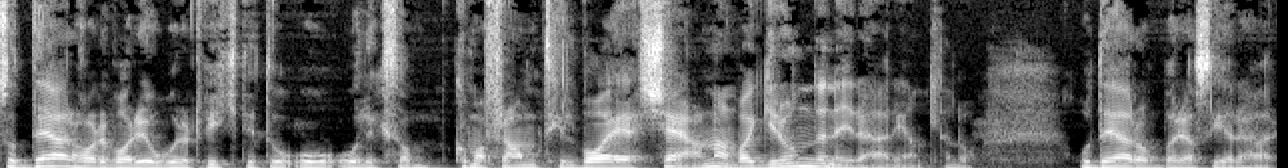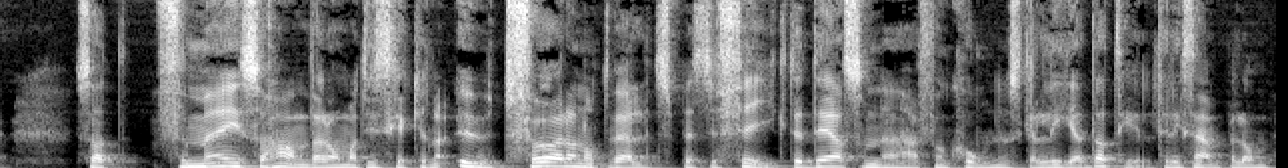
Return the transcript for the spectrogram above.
så där har det varit oerhört viktigt att, att, att liksom komma fram till vad är kärnan, vad är grunden i det här egentligen då? Och därav börja se det här. Så att för mig så handlar det om att vi ska kunna utföra något väldigt specifikt. Det är det som den här funktionen ska leda till. Till exempel om,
